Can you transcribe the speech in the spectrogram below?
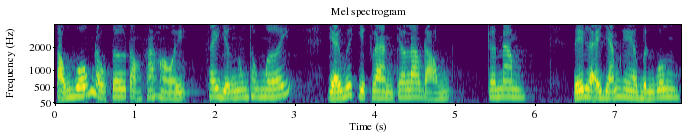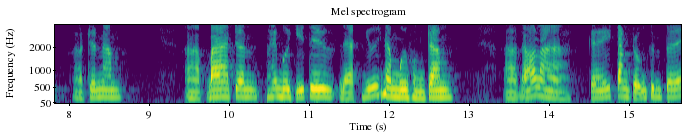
tổng vốn đầu tư toàn xã hội, xây dựng nông thôn mới, giải quyết việc làm cho lao động trên năm, tỷ lệ giảm nghèo bình quân à, trên năm, à, 3 trên 20 chỉ tiêu đạt dưới 50%, à, đó là cái tăng trưởng kinh tế.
